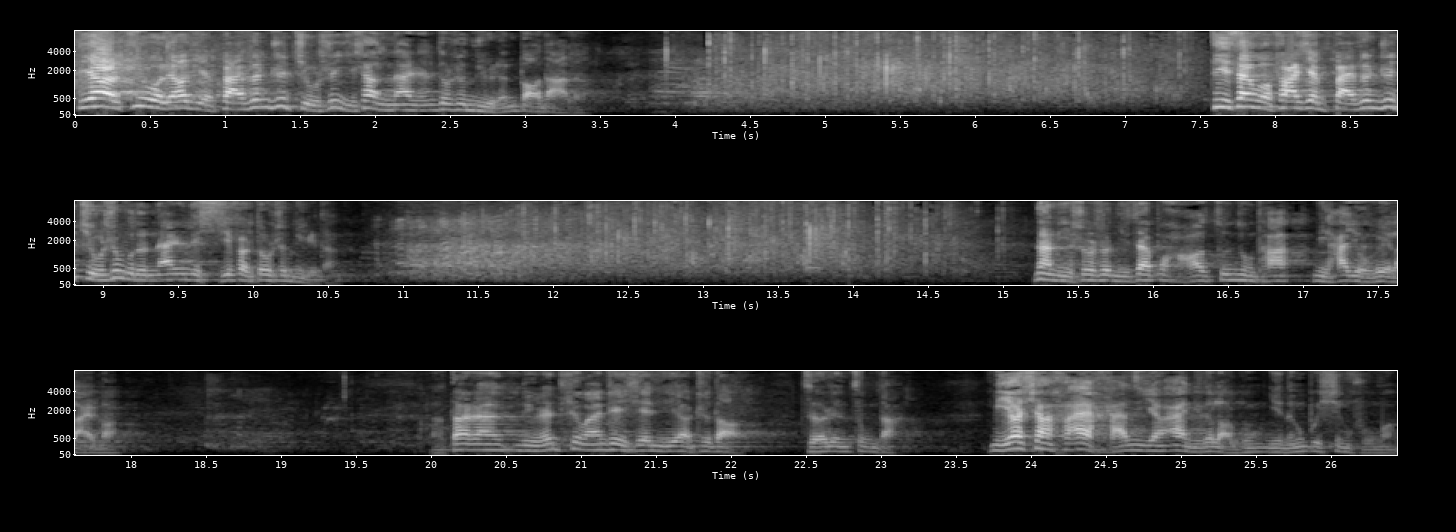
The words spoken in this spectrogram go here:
第二，据我了解，百分之九十以上的男人都是女人抱大的。第三，我发现百分之九十五的男人的媳妇儿都是女的。那你说说，你再不好好尊重她，你还有未来吗？啊，当然，女人听完这些，你要知道责任重大。你要像爱孩子一样爱你的老公，你能不幸福吗？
